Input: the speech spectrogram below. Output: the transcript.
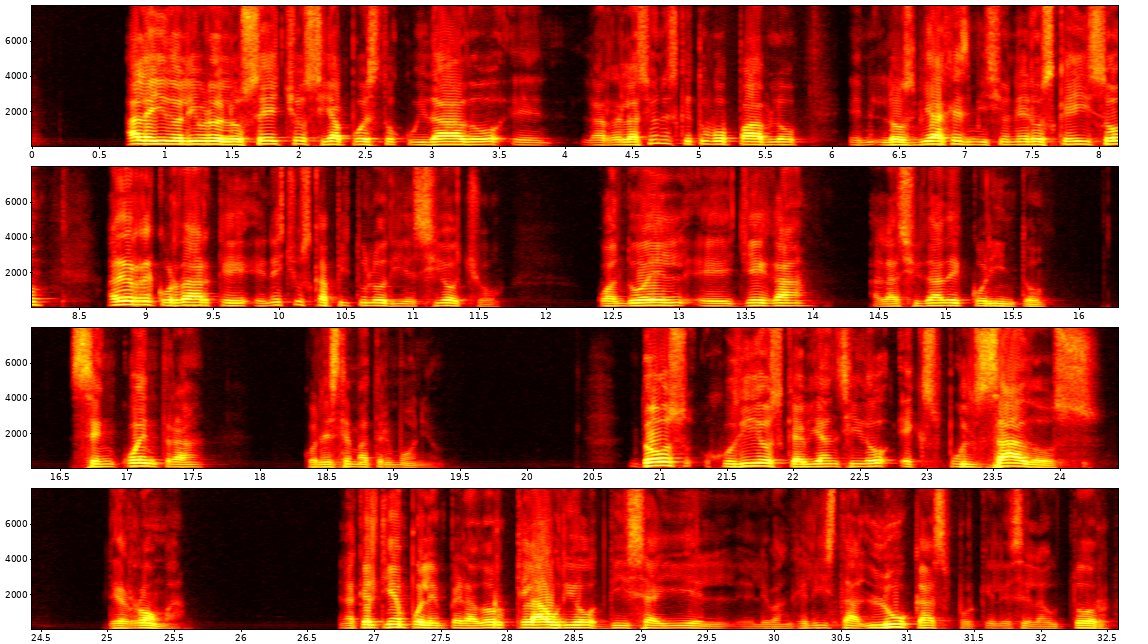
ha leído el libro de los Hechos y ha puesto cuidado en las relaciones que tuvo Pablo en los viajes misioneros que hizo, ha de recordar que en Hechos capítulo 18, cuando él eh, llega a la ciudad de Corinto, se encuentra con este matrimonio. Dos judíos que habían sido expulsados de Roma. En aquel tiempo el emperador Claudio, dice ahí el, evangelista Lucas, porque él es el autor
